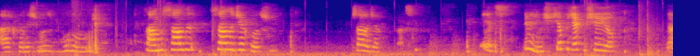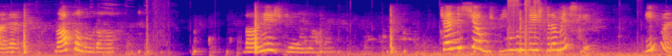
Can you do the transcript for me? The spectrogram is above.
arkadaşımız bulunmuş. Tamam sağlı, sağlayacak olsun. Sağlayacak olsun. Evet. Ölmüş. Yapacak bir şey yok. Yani ne yapalım daha? Daha ne istiyor yani adam? Kendisi yapmış. Bizim bunu değiştiremeyiz ki. Değil mi?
